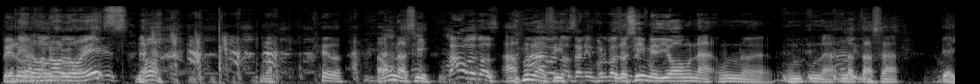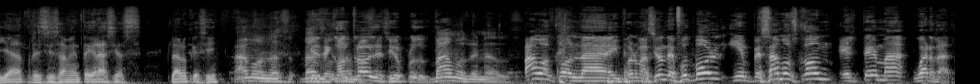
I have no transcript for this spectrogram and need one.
pero, no, lo es. No, no, pero aún así. Vámonos. Aún así. vámonos a la información. Pero sí me dio una, una, un- una, una taza de allá, precisamente. Gracias. Claro que sí. Vámonos. Que vamos, se controle, vamos. señor productor. Vamos, venados. Vamos con la información de fútbol y empezamos con el tema guardado.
